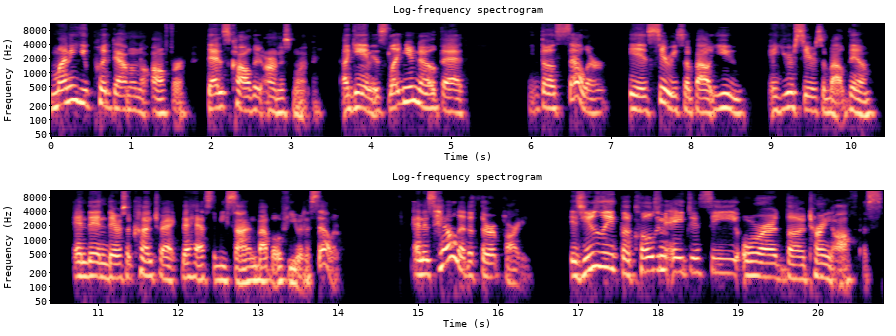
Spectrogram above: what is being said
money you put down on the offer, that is called the earnest money. Again, it's letting you know that the seller is serious about you and you're serious about them. And then there's a contract that has to be signed by both you and the seller. And it's held at a third party It's usually the closing agency or the attorney office.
